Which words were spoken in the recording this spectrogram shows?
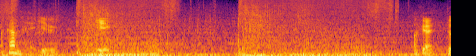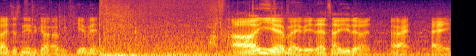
I can't hit you. Egg. Okay, do I just need to go over here then? Oh yeah, baby, that's how you do it. Alright, hey.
